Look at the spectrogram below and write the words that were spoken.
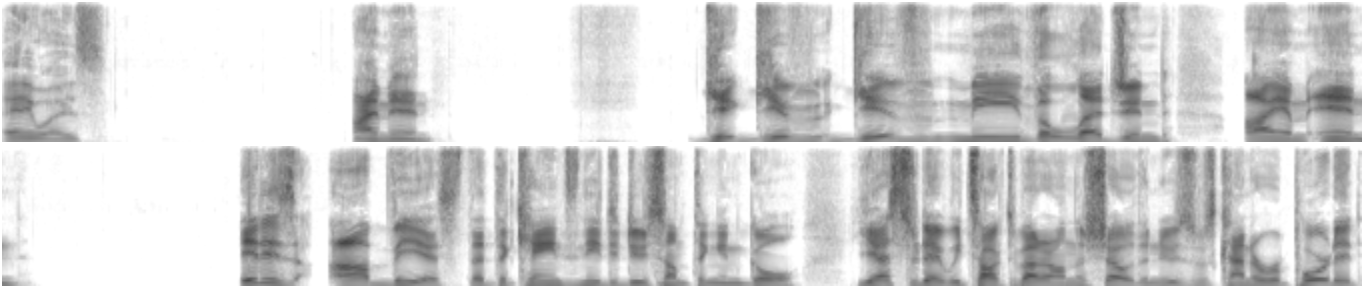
Anyways, I'm in. Give, give, give me the legend. I am in. It is obvious that the Canes need to do something in goal. Yesterday, we talked about it on the show. The news was kind of reported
